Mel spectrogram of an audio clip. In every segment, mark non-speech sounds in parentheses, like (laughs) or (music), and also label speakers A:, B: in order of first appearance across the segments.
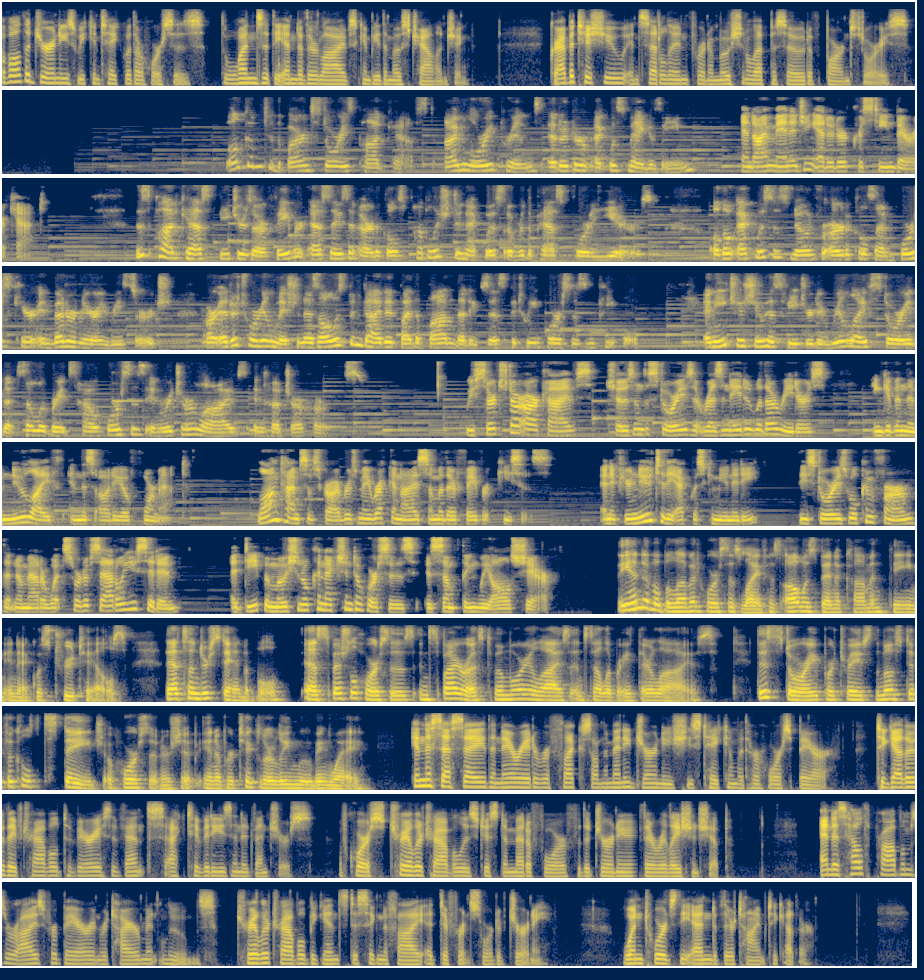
A: Of all the journeys we can take with our horses, the ones at the end of their lives can be the most challenging. Grab a tissue and settle in for an emotional episode of Barn Stories.
B: Welcome to the Barn Stories podcast. I'm Laurie Prinz, editor of Equus Magazine.
C: And I'm managing editor Christine Barakat.
B: This podcast features our favorite essays and articles published in Equus over the past 40 years. Although Equus is known for articles on horse care and veterinary research, our editorial mission has always been guided by the bond that exists between horses and people. And each issue has featured a real life story that celebrates how horses enrich our lives and touch our hearts.
C: We've searched our archives, chosen the stories that resonated with our readers, and given them new life in this audio format. Longtime subscribers may recognize some of their favorite pieces. And if you're new to the Equus community, these stories will confirm that no matter what sort of saddle you sit in, a deep emotional connection to horses is something we all share.
B: The end of a beloved horse's life has always been a common theme in Equus True Tales. That's understandable, as special horses inspire us to memorialize and celebrate their lives. This story portrays the most difficult stage of horse ownership in a particularly moving way.
A: In this essay, the narrator reflects on the many journeys she's taken with her horse Bear. Together, they've traveled to various events, activities, and adventures. Of course, trailer travel is just a metaphor for the journey of their relationship. And as health problems arise for Bear and retirement looms, trailer travel begins to signify a different sort of journey, one towards the end of their time together.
